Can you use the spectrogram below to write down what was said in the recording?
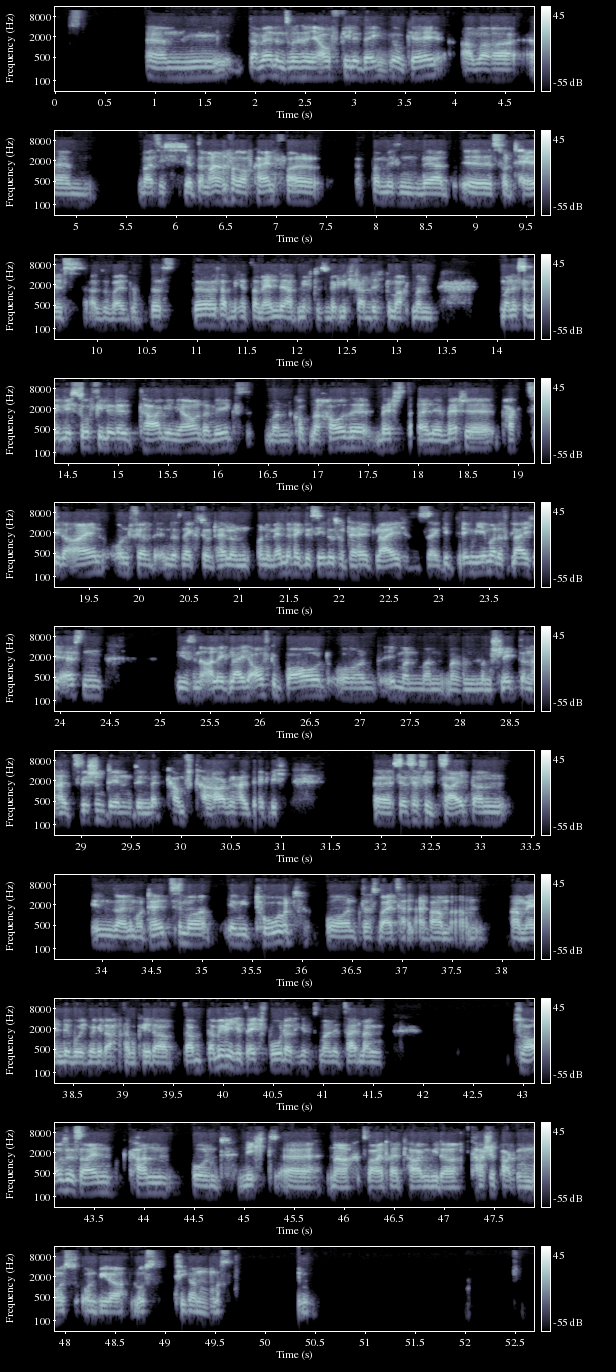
Ähm, da werden uns wahrscheinlich auch viele denken, okay, aber ähm, was ich jetzt am Anfang auf keinen Fall vermissen werde, ist Hotels. Also weil das, das, das hat mich jetzt am Ende, hat mich das wirklich fertig gemacht. Man man ist ja wirklich so viele Tage im Jahr unterwegs. Man kommt nach Hause, wäscht seine Wäsche, packt sie wieder ein und fährt in das nächste Hotel. Und, und im Endeffekt ist jedes Hotel gleich. Es gibt irgendwie immer das gleiche Essen. Die sind alle gleich aufgebaut und eben man, man, man, schlägt dann halt zwischen den, den Wettkampftagen halt wirklich äh, sehr, sehr viel Zeit dann in seinem Hotelzimmer irgendwie tot. Und das war jetzt halt einfach am, am, am Ende, wo ich mir gedacht habe, okay, da, da, da bin ich jetzt echt froh, dass ich jetzt mal eine Zeit lang zu Hause sein kann und nicht äh, nach zwei, drei Tagen wieder Tasche packen muss und wieder lostigern muss.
